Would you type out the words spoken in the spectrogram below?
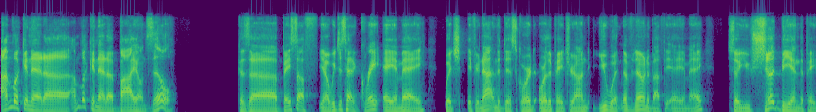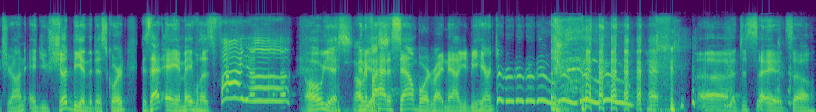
I'm looking at uh I'm looking at a buy on Zill because uh based off you know we just had a great AMA, which if you're not in the Discord or the Patreon, you wouldn't have known about the AMA. So you should be in the Patreon and you should be in the Discord because that AMA was fire. Oh yes. Oh, and if I had a soundboard right now, you'd be hearing doo doo doo doo doo doo doo. uh, just saying. So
